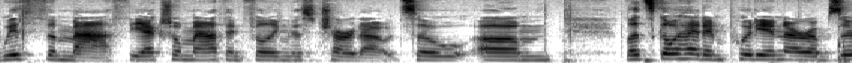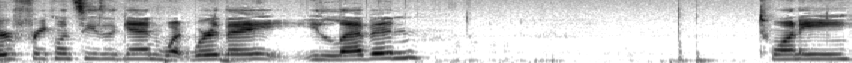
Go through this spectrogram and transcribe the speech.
with the math, the actual math and filling this chart out. So um, let's go ahead and put in our observed frequencies again. What were they? 11, 20,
